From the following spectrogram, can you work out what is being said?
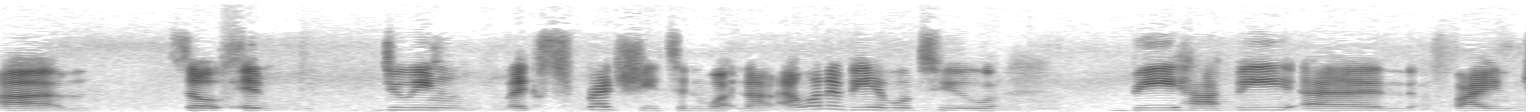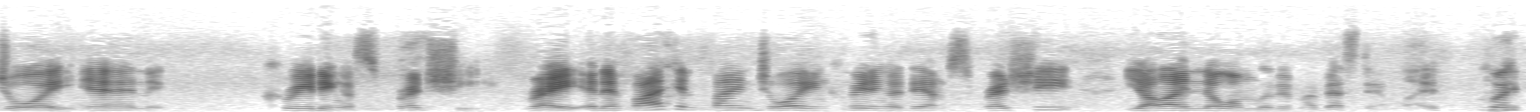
Um, so it doing like spreadsheets and whatnot. I want to be able to be happy and find joy in creating a spreadsheet, right? And if I can find joy in creating a damn spreadsheet, y'all, I know I'm living my best damn life. Like.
